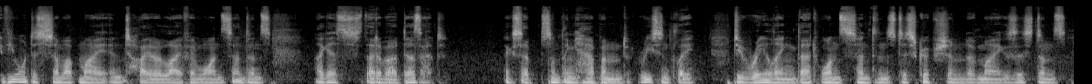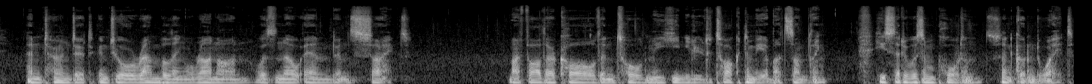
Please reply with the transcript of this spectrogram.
If you want to sum up my entire life in one sentence, I guess that about does it. Except something happened recently, derailing that one sentence description of my existence and turned it into a rambling run on with no end in sight. My father called and told me he needed to talk to me about something. He said it was important and couldn't wait.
